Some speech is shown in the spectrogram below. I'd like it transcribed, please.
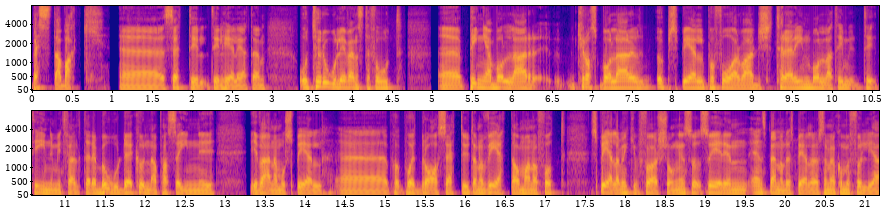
bästa back uh, sett till, till helheten. Otrolig vänsterfot. Eh, pinga bollar, crossbollar, uppspel på forwards, trär in bollar till, till, till innermittfältare. Borde kunna passa in i, i Värnamos spel eh, på, på, ett bra sätt. Utan att veta om han har fått spela mycket på försäsongen så, så är det en, en spännande spelare som jag kommer följa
